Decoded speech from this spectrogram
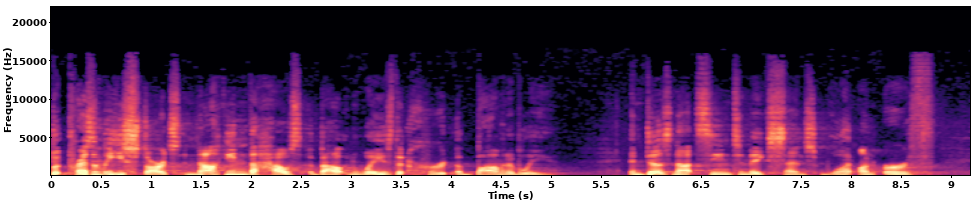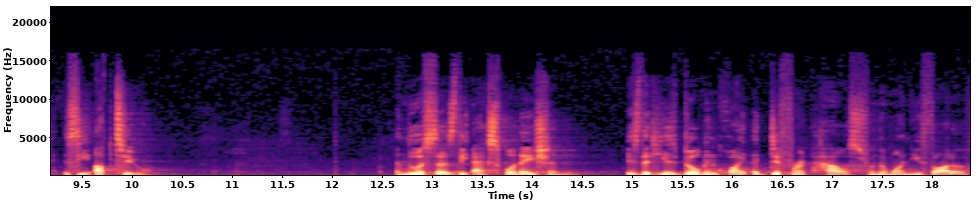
But presently he starts knocking the house about in ways that hurt abominably and does not seem to make sense. What on earth is he up to? And Lewis says the explanation is that he is building quite a different house from the one you thought of.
